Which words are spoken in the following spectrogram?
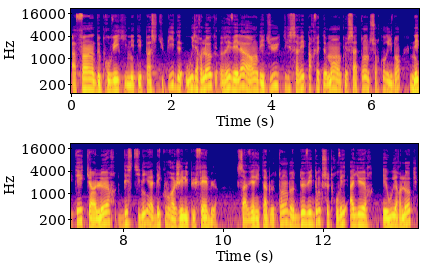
Afin de prouver qu'il n'était pas stupide, Weirlock révéla à Andédu qu'il savait parfaitement que sa tombe sur Corriban n'était qu'un leurre destiné à décourager les plus faibles. Sa véritable tombe devait donc se trouver ailleurs, et Weirlock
